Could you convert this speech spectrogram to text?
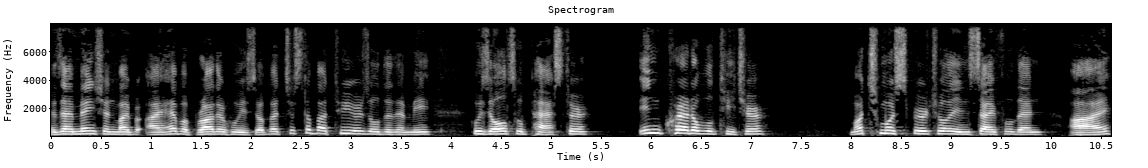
As I mentioned, my, I have a brother who is about just about two years older than me, who is also pastor, incredible teacher, much more spiritual and insightful than I.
